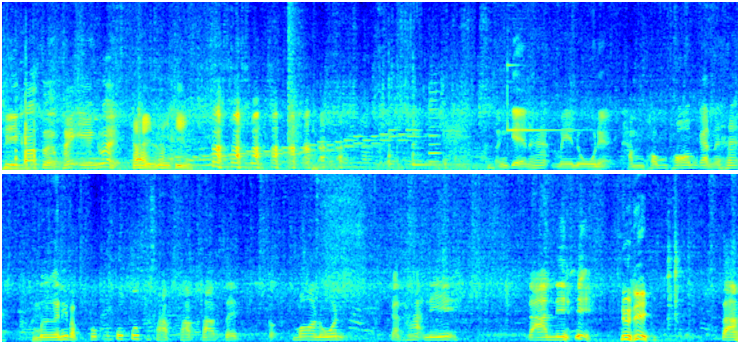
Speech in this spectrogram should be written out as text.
ทีก็เสิร์ฟให้เองด้วย ใช่เรื่องจริง สังเกตนะฮะ เมนูเนี่ยทำพร้อมๆกันนะฮะ มือนี่แบบปุ๊บปุ๊บปุ๊บปุ๊บสับสับสับเสร็จก็หม้อนู้น กระทะนี้ จานนี้ ดูดิสาม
